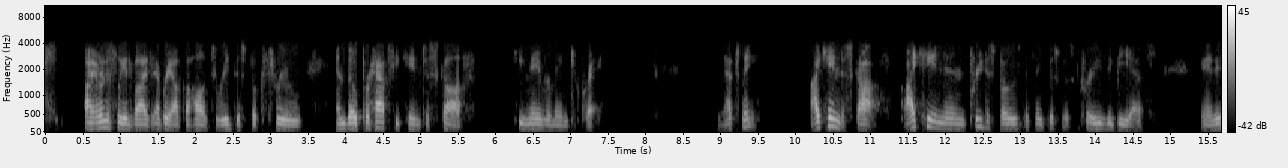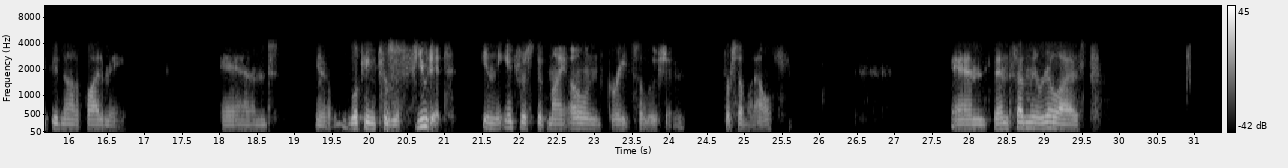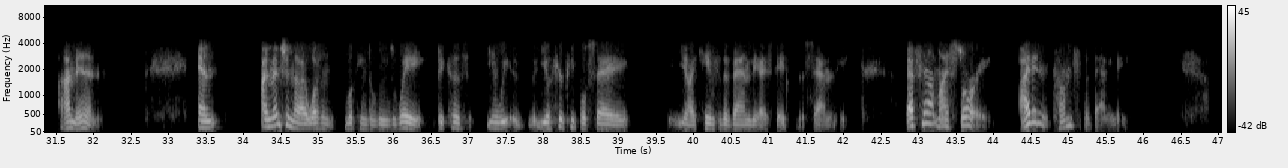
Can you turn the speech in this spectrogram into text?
I earnestly advise every alcoholic to read this book through, and though perhaps he came to scoff, he may remain to pray. And that's me. I came to scoff. I came in predisposed to think this was crazy BS, and it did not apply to me. And, you know, looking to refute it in the interest of my own great solution for someone else. And then suddenly realized I'm in. And I mentioned that I wasn't looking to lose weight because you know we you'll hear people say, you know, I came for the vanity, I stayed for the sanity. That's not my story. I didn't come for the vanity.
